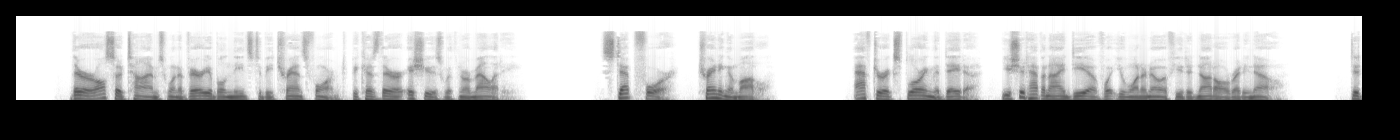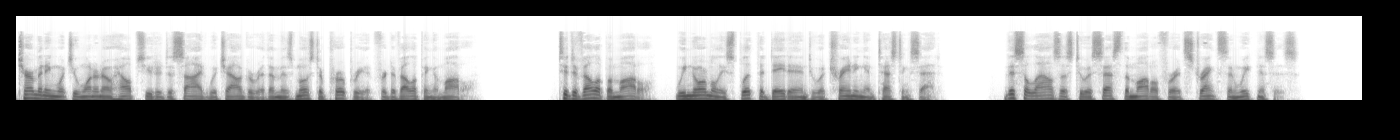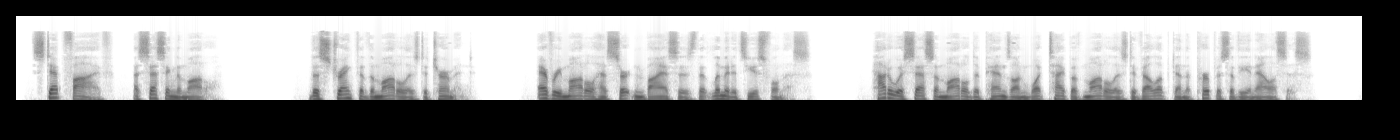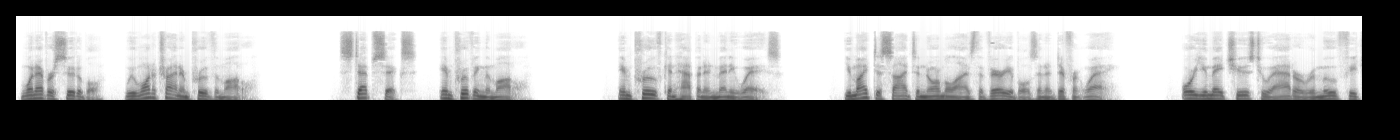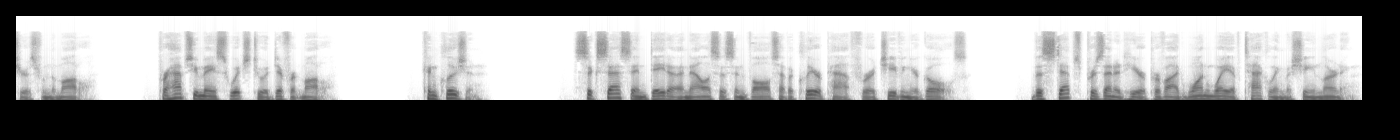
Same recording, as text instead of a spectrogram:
There are also times when a variable needs to be transformed because there are issues with normality. Step 4 Training a model. After exploring the data, you should have an idea of what you want to know if you did not already know. Determining what you want to know helps you to decide which algorithm is most appropriate for developing a model. To develop a model, we normally split the data into a training and testing set. This allows us to assess the model for its strengths and weaknesses. Step 5 Assessing the model. The strength of the model is determined. Every model has certain biases that limit its usefulness. How to assess a model depends on what type of model is developed and the purpose of the analysis. Whenever suitable, we want to try and improve the model. Step 6 Improving the model. Improve can happen in many ways. You might decide to normalize the variables in a different way. Or you may choose to add or remove features from the model. Perhaps you may switch to a different model. Conclusion Success in data analysis involves have a clear path for achieving your goals. The steps presented here provide one way of tackling machine learning.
